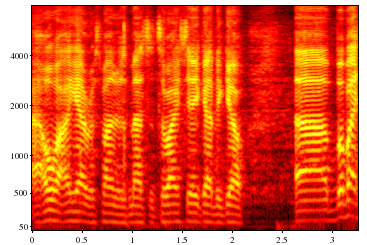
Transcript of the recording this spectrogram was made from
Oh, I gotta respond to his message, so I actually I gotta go. Uh, bye-bye.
